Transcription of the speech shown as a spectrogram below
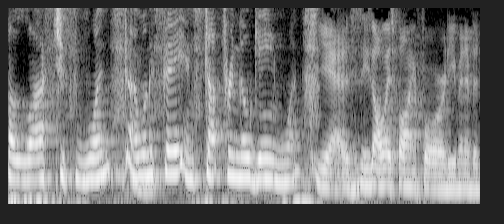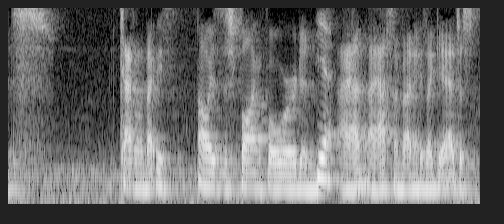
a loss just once, I want to say, and stopped for no gain once. Yeah, he's, always falling forward, even if it's tackling the back. He's always just falling forward. And Yeah. I, I asked him about it. He's like, yeah, just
